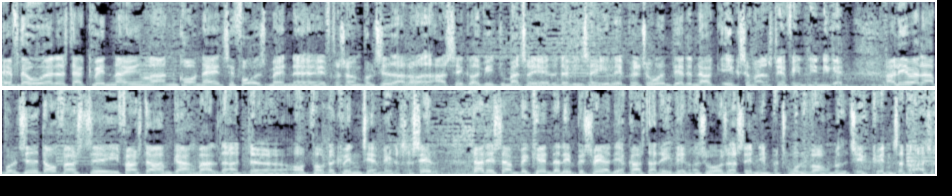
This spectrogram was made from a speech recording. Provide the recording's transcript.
Efter uheldet der kvinden af en eller anden grund af til fods, men øh, eftersom politiet allerede har sikret videomateriale, der viser hele episoden, bliver det nok ikke så vanskeligt at finde hende igen. Alligevel har politiet dog først øh, i første omgang valgt at øh, opfordre kvinden til at melde sig selv, da det som bekendt er lidt besværligt og koster en hel del ressourcer at sende en patruljevogn ud til kvindens adresse.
